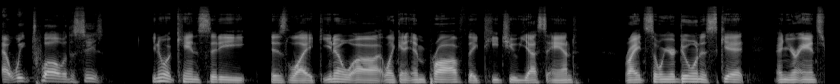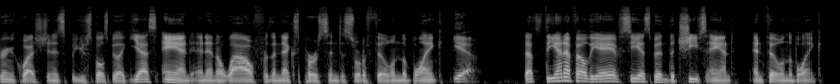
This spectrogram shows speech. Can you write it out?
at week 12 of the season. You know what Kansas City is like? You know, uh, like an improv, they teach you yes and, right? So when you're doing a skit, and you're answering a question, it's you're supposed to be like yes and and then allow for the next person to sort of fill in the blank. Yeah. That's the NFL. The AFC has been the Chiefs and and fill in the blank.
